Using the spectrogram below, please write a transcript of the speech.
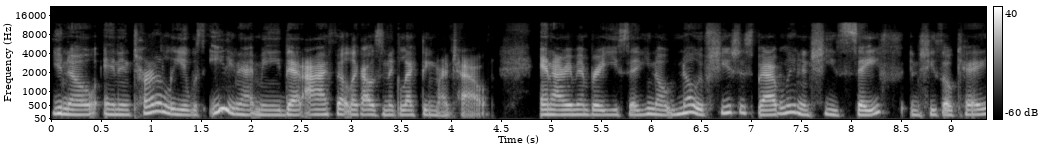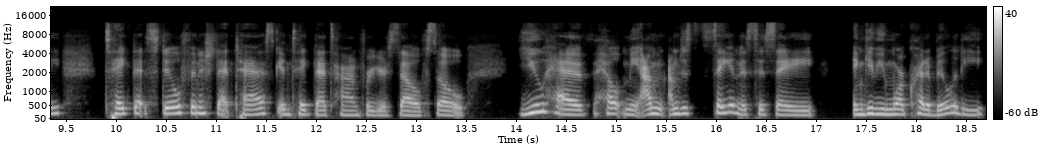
you know, and internally it was eating at me that I felt like I was neglecting my child. And I remember you said, you know, no, if she's just babbling and she's safe and she's okay, take that still finish that task and take that time for yourself. So you have helped me. I'm I'm just saying this to say and give you more credibility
